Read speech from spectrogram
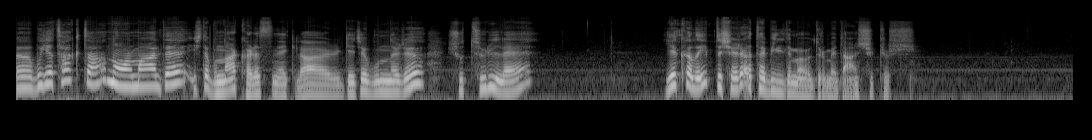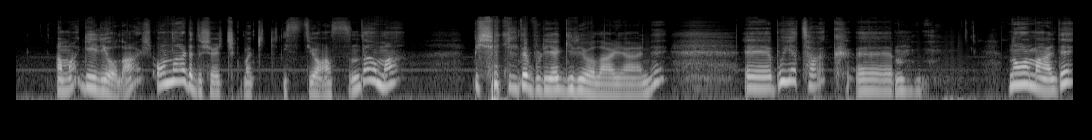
Ee, bu yatakta normalde işte bunlar kara sinekler. Gece bunları şu tülle yakalayıp dışarı atabildim öldürmeden şükür. Ama geliyorlar. Onlar da dışarı çıkmak istiyor aslında ama bir şekilde buraya giriyorlar yani. Ee, bu yatak e, normalde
